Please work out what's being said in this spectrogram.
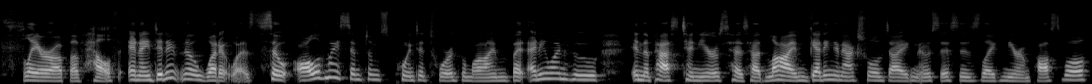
flare up of health and I didn't know what it was. So all of my symptoms pointed towards Lyme, but anyone who in the past 10 years has had Lyme, getting an actual diagnosis is like near impossible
